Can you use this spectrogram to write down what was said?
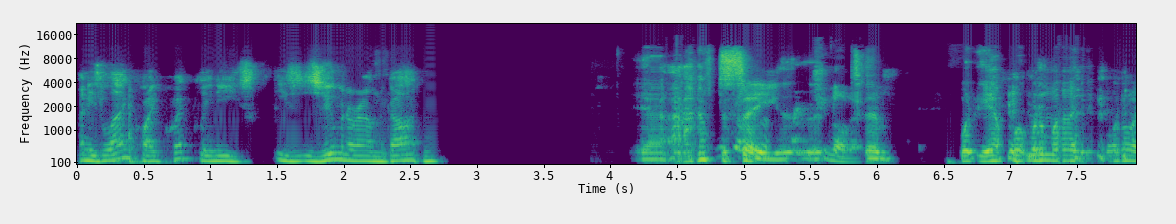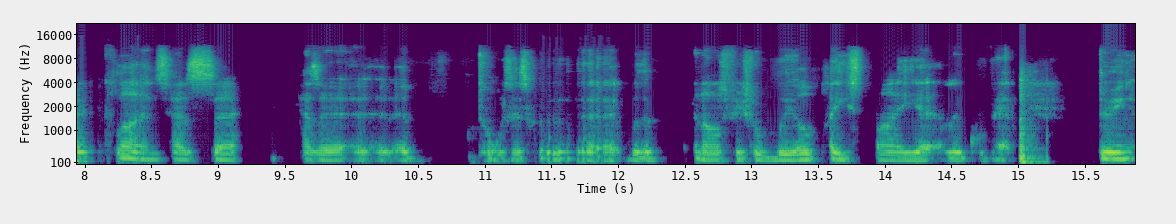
And he's learned quite quickly, and he's he's zooming around the garden. Yeah, I have to say the reflection on that, it? um, what, yeah, one one of my one of my clients has uh, has a, a, a tortoise with a, with a, an artificial wheel placed by uh, a local vet, doing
